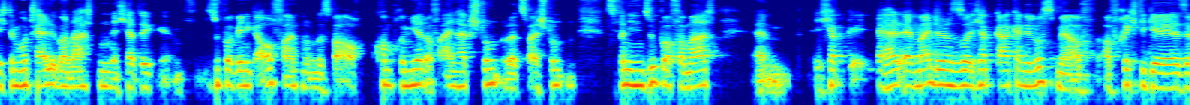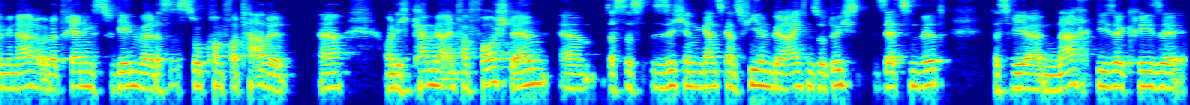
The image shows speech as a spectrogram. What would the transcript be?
nicht im Hotel übernachten, ich hatte super wenig Aufwand und es war auch komprimiert auf eineinhalb Stunden oder zwei Stunden. Das fand ich ein super Format. Ähm, ich habe, er, meinte so, ich habe gar keine Lust mehr auf, auf richtige Seminare oder Trainings zu gehen, weil das ist so komfortabel ja, und ich kann mir einfach vorstellen, ähm, dass das sich in ganz, ganz vielen Bereichen so durchsetzen wird, dass wir nach dieser Krise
